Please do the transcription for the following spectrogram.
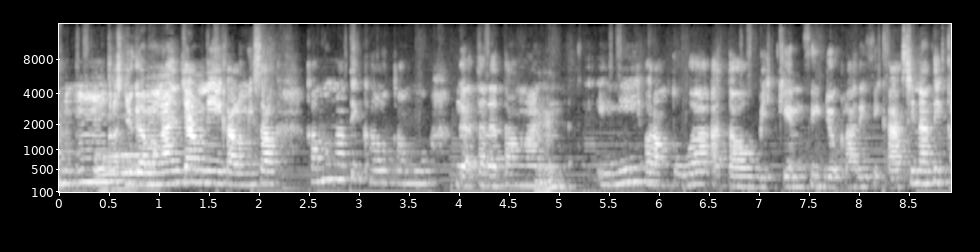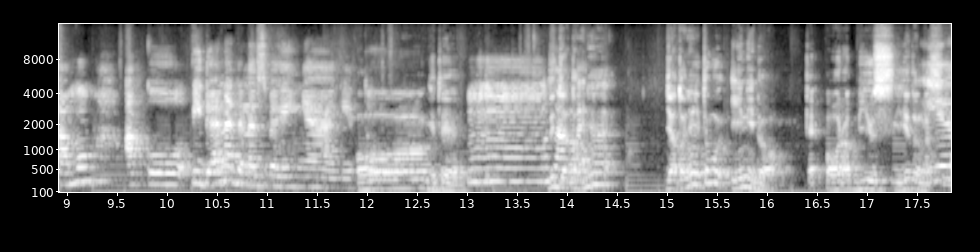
Mm-mm, Oh. Terus juga mengancam nih kalau misal kamu nanti kalau kamu nggak tanda tangan Hmm. ini orang tua atau bikin video klarifikasi nanti kamu aku pidana dan lain sebagainya gitu. Oh, gitu ya. Mm-mm, Itu sampai jatuhnya jatuhnya itu ini dong, kayak power abuse gitu nggak sih? iya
